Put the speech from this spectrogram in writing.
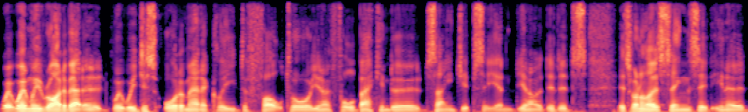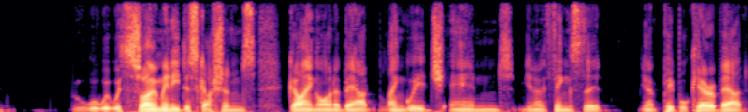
when when we write about it, we- we just automatically default or you know fall back into saying gypsy, and you know it's it's one of those things that in a w- with so many discussions going on about language and you know things that you know people care about,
